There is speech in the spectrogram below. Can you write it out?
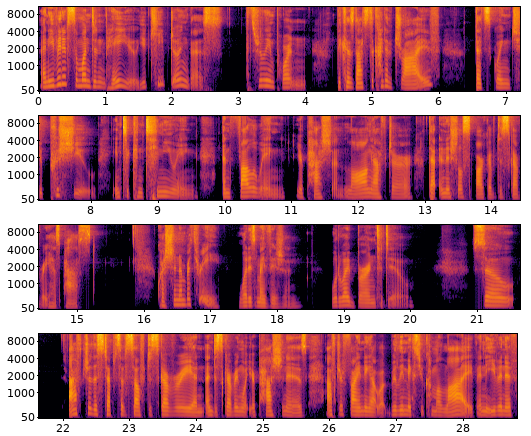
And even if someone didn't pay you, you'd keep doing this. That's really important because that's the kind of drive that's going to push you into continuing and following your passion long after that initial spark of discovery has passed. Question number three What is my vision? What do I burn to do? So, after the steps of self discovery and, and discovering what your passion is, after finding out what really makes you come alive, and even if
